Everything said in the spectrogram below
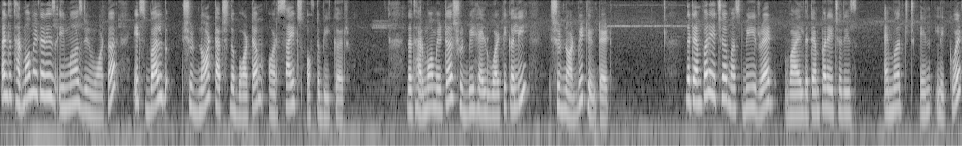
When the thermometer is immersed in water, its bulb should not touch the bottom or sides of the beaker. The thermometer should be held vertically, should not be tilted. The temperature must be read while the temperature is immersed in liquid.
